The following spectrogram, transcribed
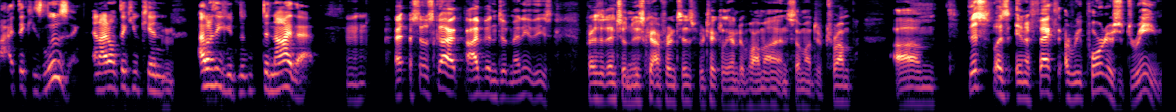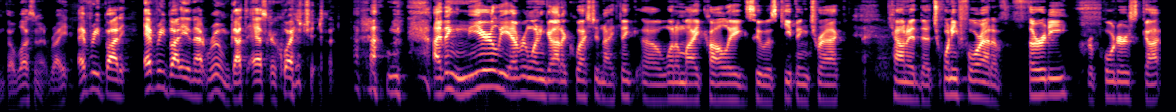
I think he's losing, and I don't think you can. Mm-hmm. I don't think you can deny that. Mm-hmm. Uh, so, Scott, I've been to many of these presidential news conferences, particularly under Obama and some under Trump. Um, this was in effect a reporter's dream, though, wasn't it? Right? Everybody, everybody in that room got to ask a question. I think nearly everyone got a question. I think uh, one of my colleagues who was keeping track counted that 24 out of 30 reporters got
